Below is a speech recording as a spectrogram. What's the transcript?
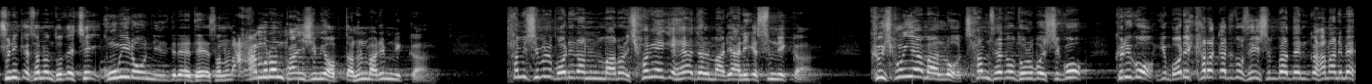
주님께서는 도대체 공의로운 일들에 대해서는 아무런 관심이 없다는 말입니까? 탐심을 버리라는 말은 형에게 해야 될 말이 아니겠습니까? 그 형이야말로 참새도 돌보시고 그리고 머리카락까지도 세신받은 그 하나님의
